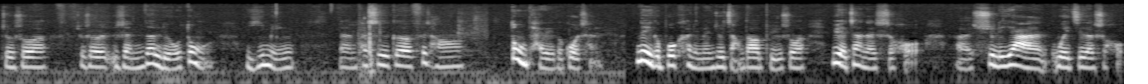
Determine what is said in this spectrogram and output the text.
就是说，就说人的流动移民，嗯，它是一个非常。动态的一个过程。那个播客里面就讲到，比如说越战的时候，呃，叙利亚危机的时候，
